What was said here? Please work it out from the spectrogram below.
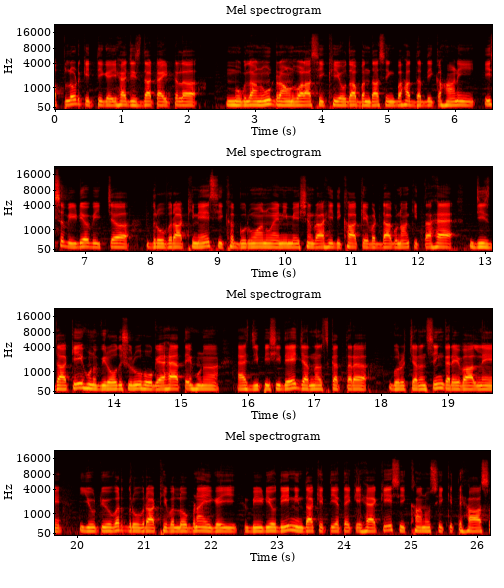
ਅਪਲੋਡ ਕੀਤੀ ਗਈ ਹੈ, ਜਿਸ ਦਾ ਟਾਈਟਲ ਮੁਗਲਾਂ ਨੂੰ ਡਰਾਉਣ ਵਾਲਾ ਸਿੱਖ ਯੋਧਾ ਬੰਦਾ ਸਿੰਘ ਬਹਾਦਰ ਦੀ ਕਹਾਣੀ। ਇਸ ਵੀਡੀਓ ਵਿੱਚ ਧਰੁਵ ਰਾਠੀ ਨੇ ਸਿੱਖ ਗੁਰੂਆਂ ਨੂੰ ਐਨੀਮੇਸ਼ਨ ਰਾਹੀਂ ਦਿਖਾ ਕੇ ਵੱਡਾ ਗੁਨਾਹ ਕੀਤਾ ਹੈ, ਜਿਸ ਦਾ ਕਿ ਹੁਣ ਵਿਰੋਧ ਸ਼ੁਰੂ ਹੋ ਗਿਆ ਹੈ ਤੇ ਹੁਣ ਐਸਜੀਪੀਸੀ ਦੇ ਜਨਰਲ ਸਕੱਤਰ ਗੁਰਚਰਨ ਸਿੰਘ ਗਰੇਵਾਲ ਨੇ ਯੂਟਿਊਬਰ ਧਰੁਵ ਰਾਠੀ ਵੱਲੋਂ ਬਣਾਈ ਗਈ ਵੀਡੀਓ ਦੀ ਨਿੰਦਾ ਕੀਤੀ ਅਤੇ ਕਿਹਾ ਕਿ ਸਿੱਖਾਂ ਨੂੰ ਸਿੱਖ ਇਤਿਹਾਸ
